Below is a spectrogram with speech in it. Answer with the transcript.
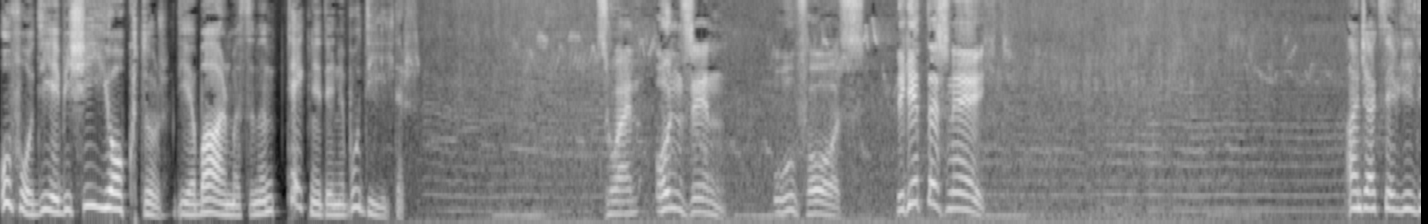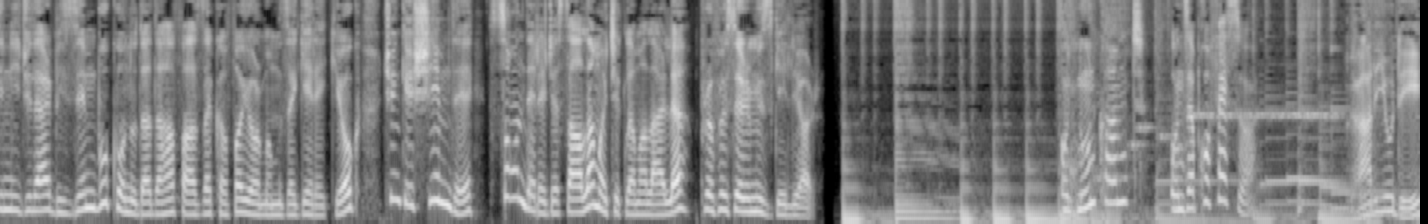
UFO diye bir şey yoktur diye bağırmasının tek nedeni bu değildir. So ein Unsinn. UFOs. Die gibt es nicht. Ancak sevgili dinleyiciler bizim bu konuda daha fazla kafa yormamıza gerek yok. Çünkü şimdi son derece sağlam açıklamalarla profesörümüz geliyor. Und nun kommt unser Professor. Radio D.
